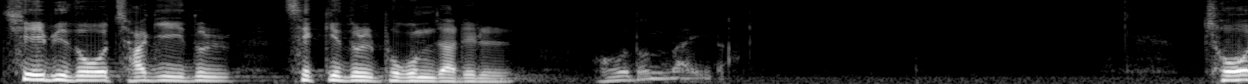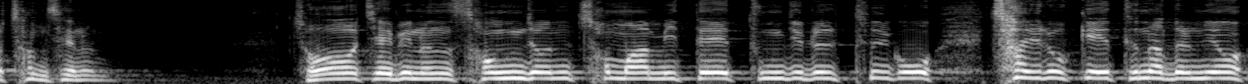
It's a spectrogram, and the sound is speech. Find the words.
제비도 자기들 새끼들 보금자리를 얻었나이다. 저 참새는 저 제비는 성전 처마 밑에 둥지를 틀고 자유롭게 드나들며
